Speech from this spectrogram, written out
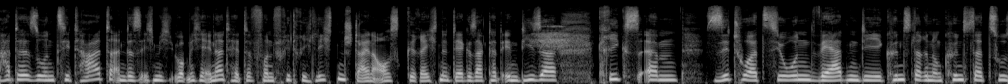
hatte so ein Zitat, an das ich mich überhaupt nicht erinnert hätte, von Friedrich Lichtenstein ausgerechnet, der gesagt hat, in dieser Kriegssituation ähm, werden die Künstlerinnen und Künstler zu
